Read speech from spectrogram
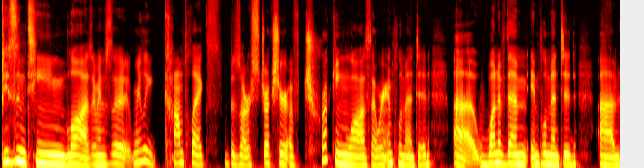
Byzantine laws. I mean, it's a really complex, bizarre structure of trucking laws that were implemented. Uh, one of them implemented um,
